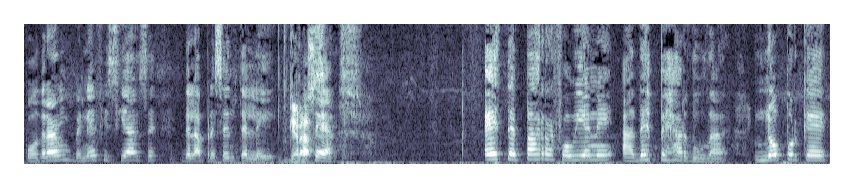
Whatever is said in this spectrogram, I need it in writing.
podrán beneficiarse de la presente ley. Gracias. O sea, este párrafo viene a despejar dudas, no porque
